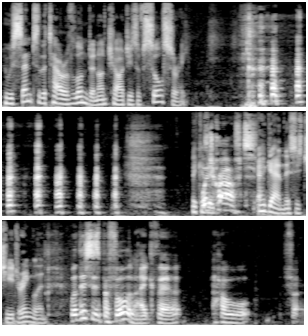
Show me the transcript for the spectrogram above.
who was sent to the Tower of London on charges of sorcery. because Witchcraft! again, this is Tudor England. Well, this is before, like, the whole,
